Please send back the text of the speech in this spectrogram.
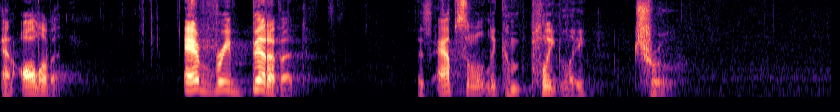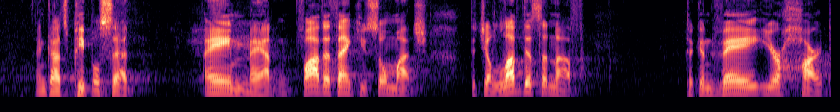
And all of it, every bit of it, is absolutely, completely true. And God's people said, Amen. Father, thank you so much that you loved us enough to convey your heart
